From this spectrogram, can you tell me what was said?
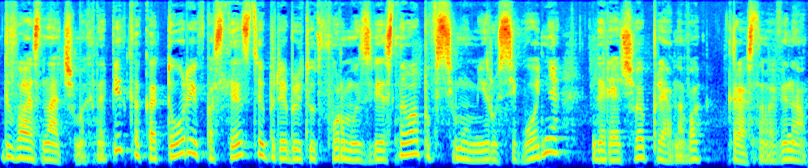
два значимых напитка, которые впоследствии приобретут форму известного по всему миру сегодня горячего пряного красного вина.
